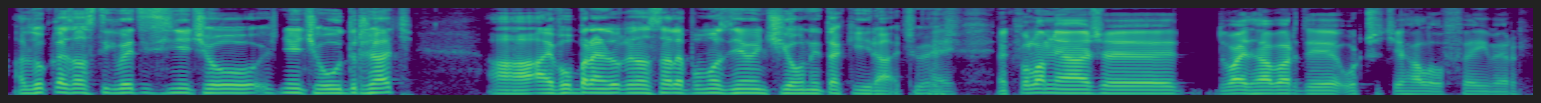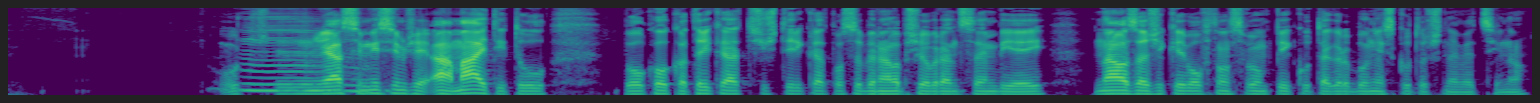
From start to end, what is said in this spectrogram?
a dokázal z tých vecí si niečo, niečo udržať a aj v obrane dokázal stále pomôcť, neviem, či on je taký hráč. Vieš. Hej. Tak podľa mňa, že Dwight Howard je určite Hall of Famer. Určite, mm. Ja si myslím, že... A, má aj titul. Bol koľko, trikrát či štyrikrát po sebe najlepší obranca NBA. Naozaj, že keď bol v tom svojom piku, tak robil neskutočné veci. No.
